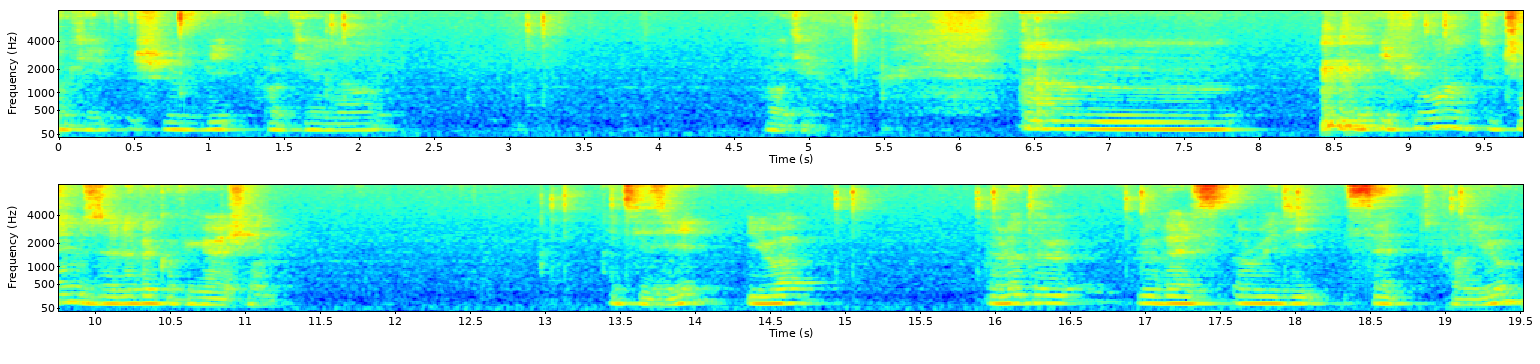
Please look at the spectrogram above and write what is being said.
Okay, should be okay now. Okay. Um, if you want to change the level configuration, it's easy. You have a lot of levels already set for you.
